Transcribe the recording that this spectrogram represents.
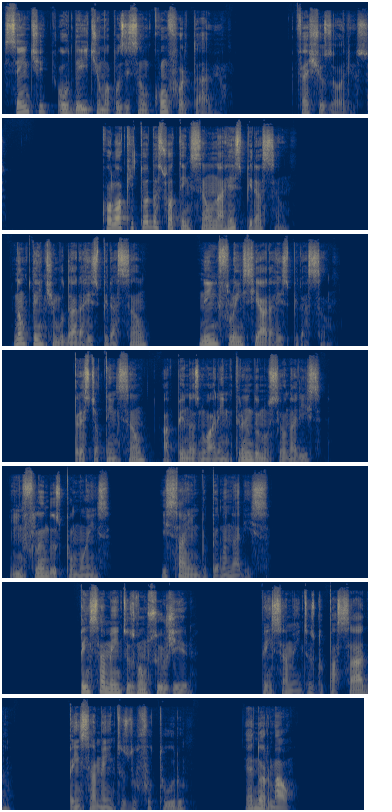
Sente ou deite em uma posição confortável. Feche os olhos. Coloque toda a sua atenção na respiração. Não tente mudar a respiração nem influenciar a respiração. Preste atenção apenas no ar entrando no seu nariz, inflando os pulmões e saindo pelo nariz. Pensamentos vão surgir. Pensamentos do passado, pensamentos do futuro. É normal.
